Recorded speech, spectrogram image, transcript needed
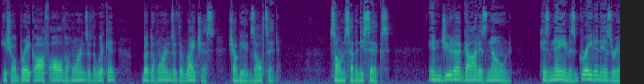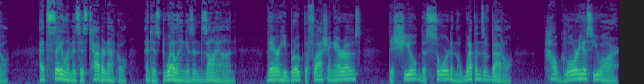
He shall break off all the horns of the wicked, but the horns of the righteous shall be exalted. Psalm 76. In Judah God is known. His name is great in Israel. At Salem is his tabernacle, and his dwelling is in Zion. There he broke the flashing arrows, the shield, the sword, and the weapons of battle. How glorious you are!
